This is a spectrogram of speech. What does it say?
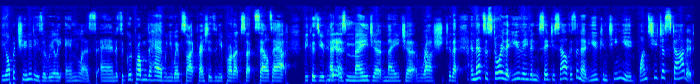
the opportunities are really endless and it's a good problem to have when your website crashes and your product sells out because you've had yes. this major major rush to that and that's a story that you've even said yourself isn't it you continued once you just started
